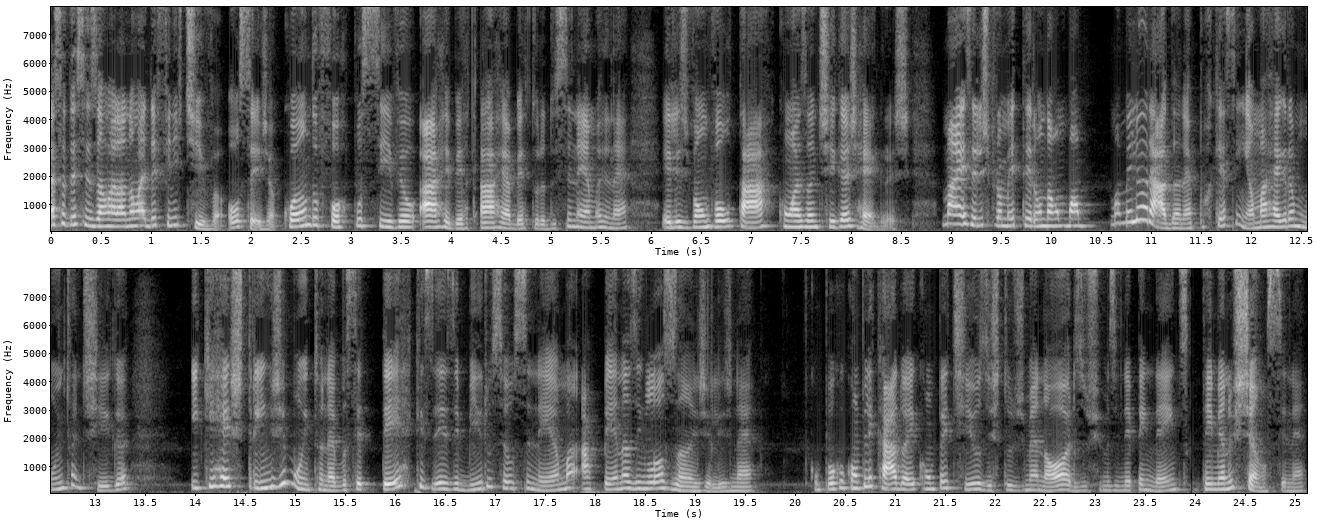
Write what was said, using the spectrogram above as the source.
Essa decisão ela não é definitiva, ou seja, quando for possível a, reabertura dos cinemas, né, eles vão voltar com as antigas regras. Mas eles prometeram dar uma, uma melhorada, né? Porque assim, é uma regra muito antiga e que restringe muito, né? Você ter que exibir o seu cinema apenas em Los Angeles, né? Um pouco complicado aí competir os estúdios menores, os filmes independentes, tem menos chance, né?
